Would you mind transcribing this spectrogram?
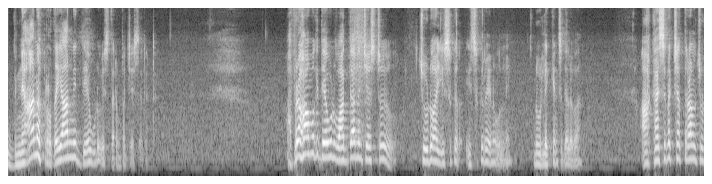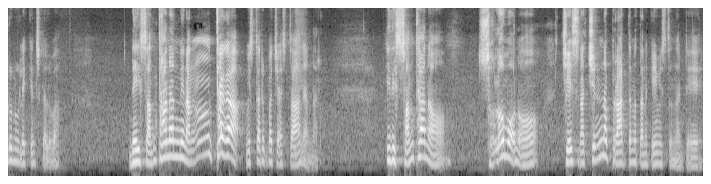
జ్ఞాన హృదయాన్ని దేవుడు విస్తరింపచేశారట. అబ్రహాముకి దేవుడు వాగ్దానం చేస్తూ చూడు ఆ ఇసుక ఇసుక రేణువుల్ని నువ్వు లెక్కించగలవా? ఆకాశ నక్షత్రాలను చూడు నువ్వు లెక్కించగలవా? నీ సంతానాన్ని నేను అంతగా విస్తరింపచేస్తా అని అన్నారు. ఇది సంతానం సొలోమోను చేసిన చిన్న ప్రార్థన తనకేమిస్తుందంటే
